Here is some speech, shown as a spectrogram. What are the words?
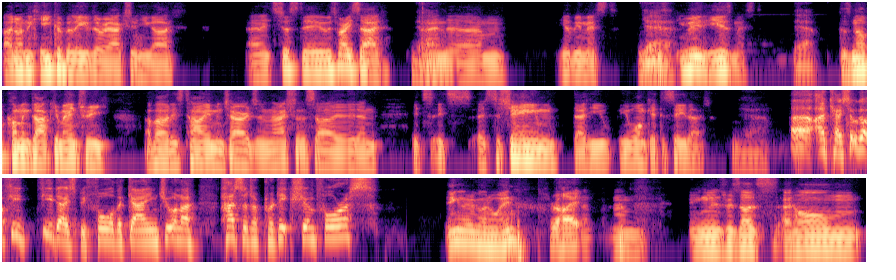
I don't think he could believe the reaction he got, and it's just it was very sad, yeah. and um, he'll be missed. Yeah, he is, he is missed. Yeah, there's an upcoming documentary about his time in charge of the national side, and it's it's it's a shame that he he won't get to see that. Yeah. Uh, okay, so we've got a few few days before the game. Do you want to hazard a prediction for us? England are going to win. Right. Um, England's results at home,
